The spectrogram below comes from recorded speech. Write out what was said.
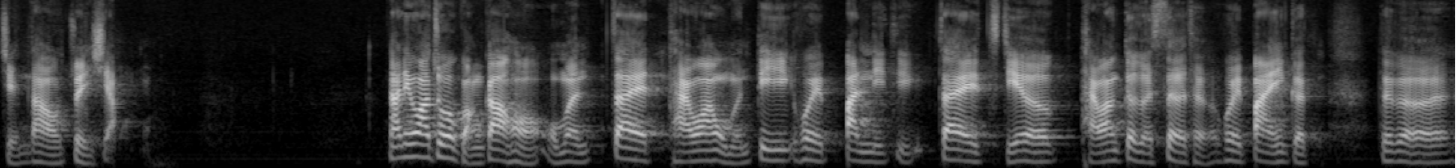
减到最小。那另外做个广告哈，我们在台湾，我们第一会办理，在结合台湾各个社团会办一个这个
